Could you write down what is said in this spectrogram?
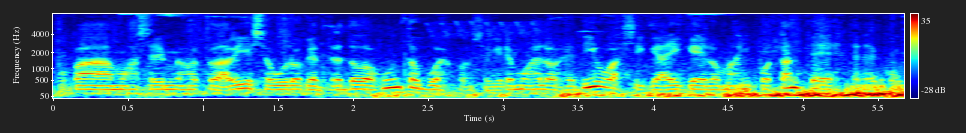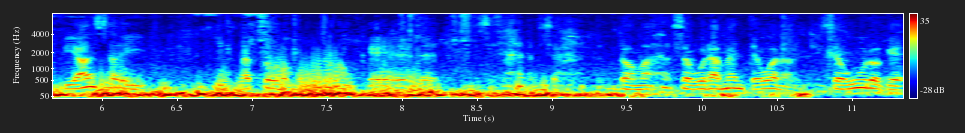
pues, vamos a salir mejor todavía y seguro que entre todos juntos pues conseguiremos el objetivo, así que hay que lo más importante es tener confianza y, estar todos juntos, aunque seguramente, bueno, seguro que,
